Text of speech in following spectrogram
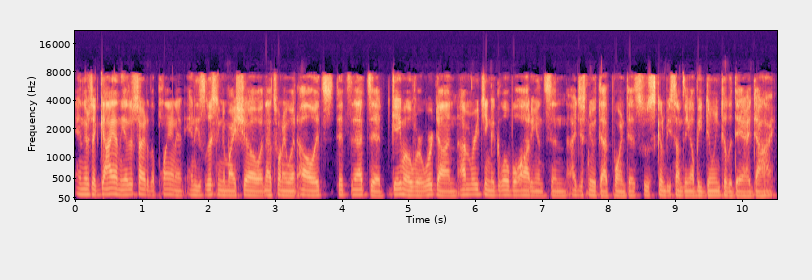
and there's a guy on the other side of the planet and he's listening to my show and that's when i went oh it's it's that's it. Game over. We're done. I'm reaching a global audience and i just knew at that point this was going to be something i'll be doing till the day i die.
